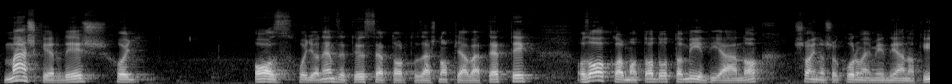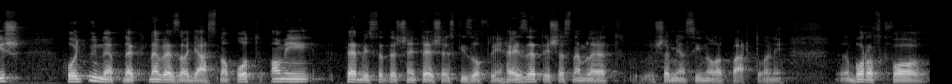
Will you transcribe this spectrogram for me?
Más kérdés, hogy az, hogy a Nemzeti Összetartozás napjává tették, az alkalmat adott a médiának, sajnos a kormány médiának is, hogy ünnepnek nevezze a gyásznapot, ami természetesen egy teljesen szkizofrén helyzet, és ezt nem lehet semmilyen szín alatt pártolni. Barackfa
